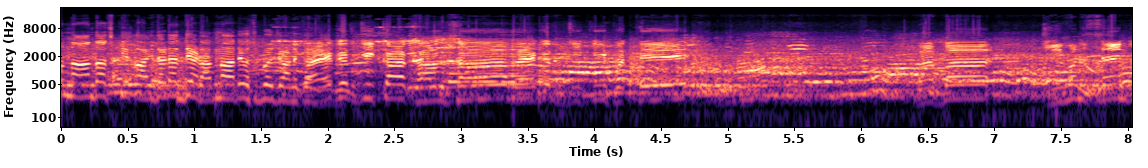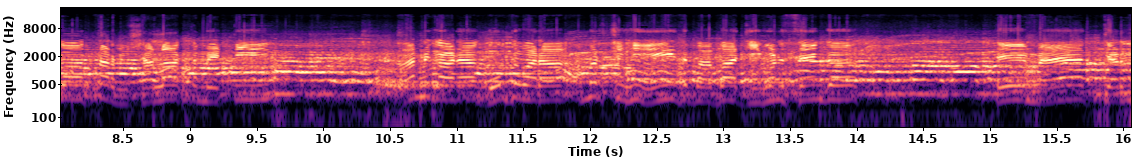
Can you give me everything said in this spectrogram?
ਆਪਣਾ ਨਾਮ ਦੱਸ ਕੇ ਅੱਜ ਜਿਹੜਾ ਦਿਹਾੜਾ ਮਨਾ ਰਹੇ ਉਸ ਬਾਰੇ ਜਾਣਕਾਰੀ ਵਾਹਿਗੁਰੂ ਜੀ ਕਾ ਖਾਲਸਾ, ਵਾਹਿਗੁਰੂ ਜੀ ਕੀ ਫਤਿਹ। ਬਾਬਾ ਜੀਵਨ ਸਿੰਘ ਧਰਮਸ਼ਾਲਾ ਕਮੇਟੀ, ਅਨਗਾੜਾ, ਗੁਰਦੁਆਰਾ ਅਮਰ ਸ਼ਹੀਦ ਬਾਬਾ ਜੀਵਨ ਸਿੰਘ ਤੇ ਮੈਂ ਚਰਨ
